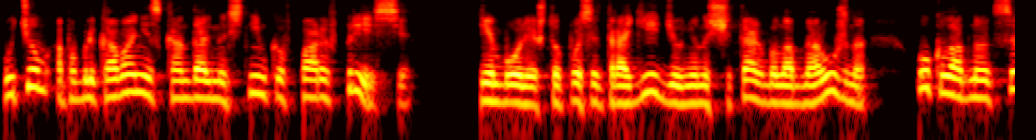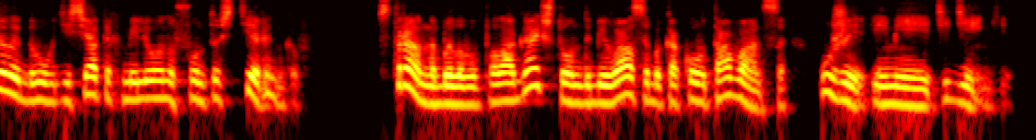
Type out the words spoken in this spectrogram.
путем опубликования скандальных снимков пары в прессе. Тем более, что после трагедии у него на счетах было обнаружено около 1,2 миллиона фунтов стерлингов. Странно было бы полагать, что он добивался бы какого-то аванса, уже имея эти деньги.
